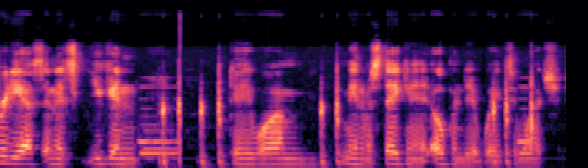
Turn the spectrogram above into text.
3DS, and it's you can. Okay, well I made a mistake and it opened it way too much.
